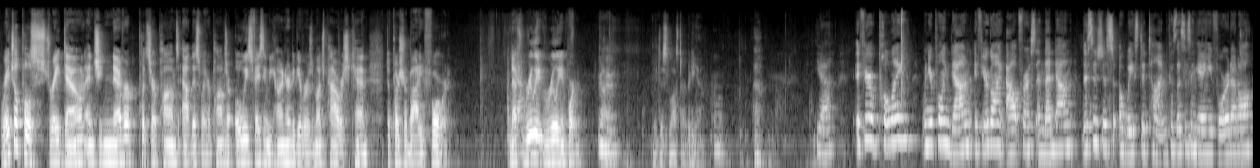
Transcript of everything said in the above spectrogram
Rachel pulls straight down and she never puts her palms out this way. Her palms are always facing behind her to give her as much power as she can to push her body forward. And that's Yeah. really, really important. Uh-oh. We just lost our video. Yeah. If you're pulling, when you're pulling down, if you're going out first and then down, this is just a wasted time because this isn't getting you forward at all.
